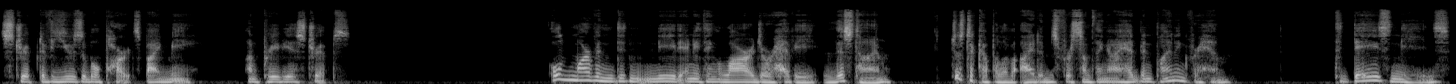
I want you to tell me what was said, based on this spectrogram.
stripped of usable parts by me on previous trips. Old Marvin didn't need anything large or heavy this time, just a couple of items for something I had been planning for him. Today's needs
